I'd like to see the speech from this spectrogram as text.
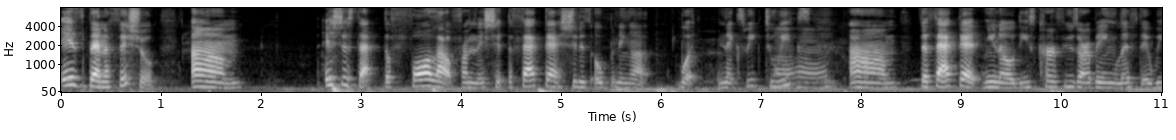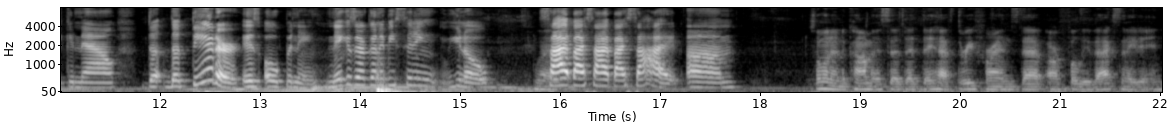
is beneficial. Um, it's just that the fallout from this shit, the fact that shit is opening up, what next week, 2 weeks, um, the fact that you know these curfews are being lifted, we can now the the theater is opening. Niggas are gonna be sitting, you know, Right. side by side by side. Um, Someone in the comments said that they have three friends that are fully vaccinated and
